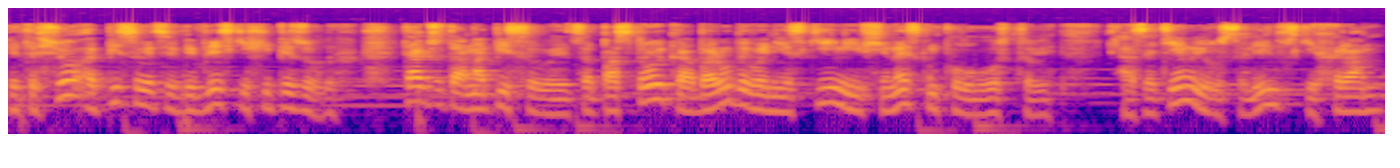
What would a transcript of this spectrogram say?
Это все описывается в библейских эпизодах. Также там описывается постройка, оборудование скинии в Синайском полуострове, а затем Иерусалимский храм.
